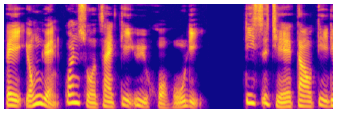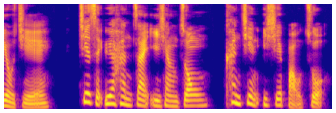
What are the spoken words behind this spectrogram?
被永远关锁在地狱火湖里。第四节到第六节，接着约翰在异象中看见一些宝座，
